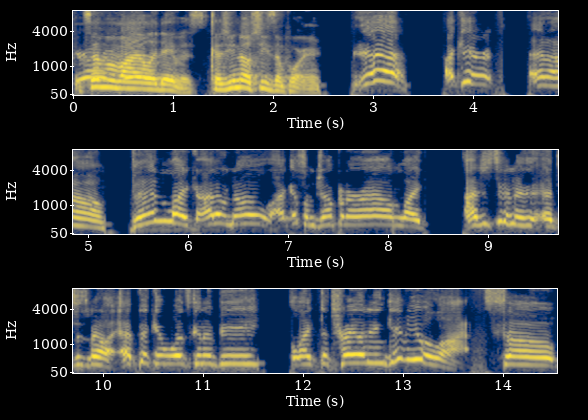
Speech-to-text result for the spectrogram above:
You're Except for already in. Davis, because you know she's important. Yeah, I can't. And um, then like I don't know. I guess I'm jumping around. Like I just didn't anticipate how epic it was gonna be. Like the trailer didn't give you a lot, so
